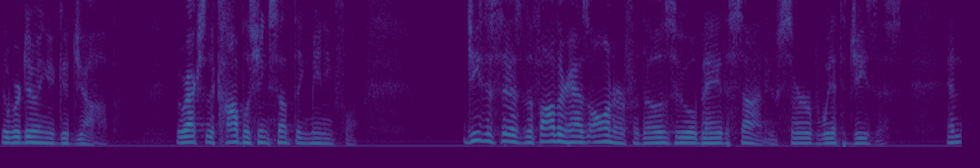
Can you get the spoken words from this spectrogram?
that we're doing a good job, that we're actually accomplishing something meaningful. Jesus says the Father has honor for those who obey the Son, who serve with Jesus. And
